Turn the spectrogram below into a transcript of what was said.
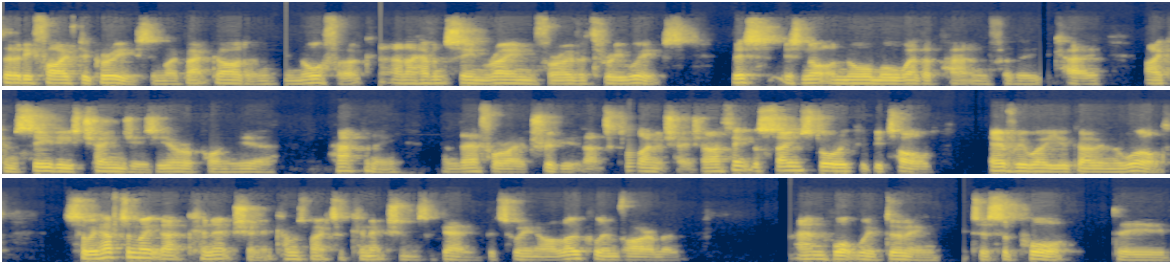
35 degrees in my back garden in Norfolk, and I haven't seen rain for over three weeks. This is not a normal weather pattern for the UK. I can see these changes year upon year happening, and therefore I attribute that to climate change. And I think the same story could be told everywhere you go in the world. So we have to make that connection. It comes back to connections again between our local environment and what we're doing to support the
